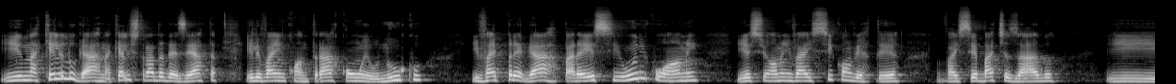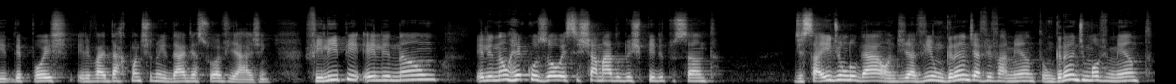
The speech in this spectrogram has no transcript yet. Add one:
e naquele lugar, naquela estrada deserta, ele vai encontrar com um eunuco e vai pregar para esse único homem e esse homem vai se converter, vai ser batizado e depois ele vai dar continuidade à sua viagem. Felipe ele não ele não recusou esse chamado do Espírito Santo de sair de um lugar onde havia um grande avivamento, um grande movimento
